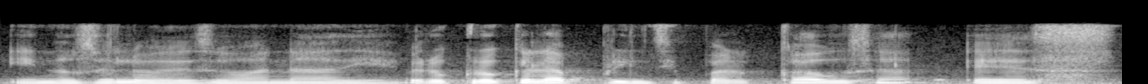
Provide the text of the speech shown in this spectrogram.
y no se lo deseo a nadie, pero creo que la principal causa es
